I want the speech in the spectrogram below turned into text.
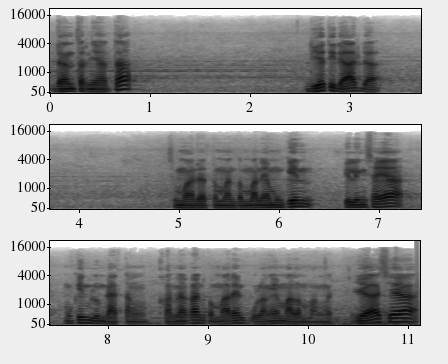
Dan ternyata dia tidak ada. Cuma ada teman-teman yang mungkin feeling saya mungkin belum datang. Karena kan kemarin pulangnya malam banget. Ya saya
